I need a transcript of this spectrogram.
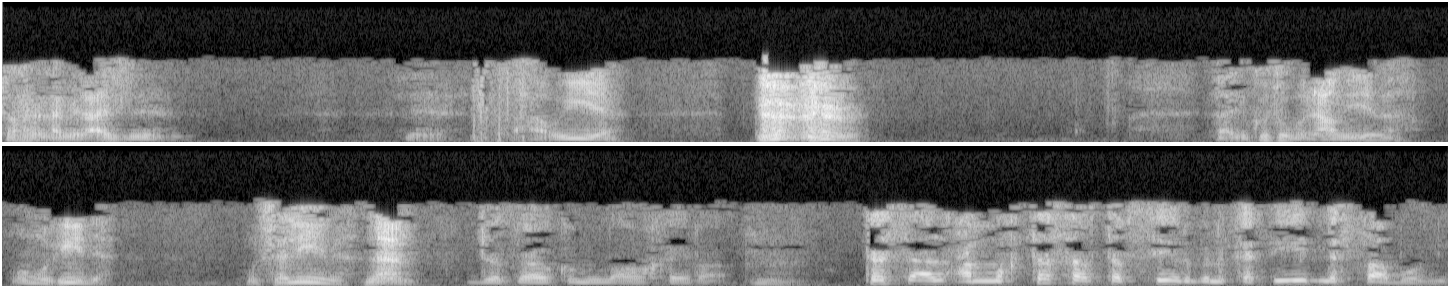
شرح أبي العز للطحاوية. هذه كتب عظيمة ومفيدة وسليمة. نعم. جزاكم الله خيرا. تسأل عن مختصر تفسير ابن كثير للصابوني.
